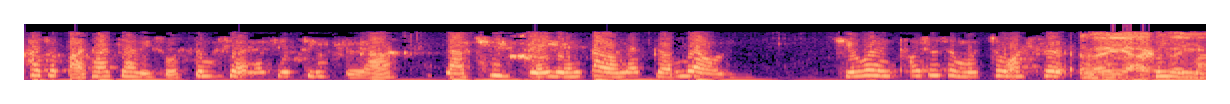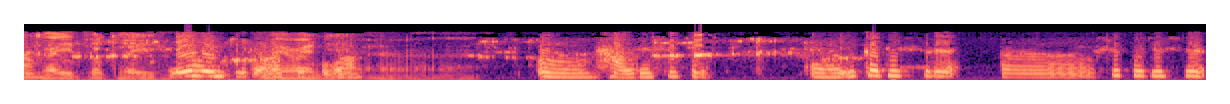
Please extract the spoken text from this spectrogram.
他就把他家里所剩下那些金子啊，拿去结缘到那个庙里。请问同学怎么做是、呃、可以啊，可可吗？以可以都可以，没问题的，没问题。师傅啊。嗯嗯嗯。嗯，好的，师傅。呃，一个就是呃，师傅就是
